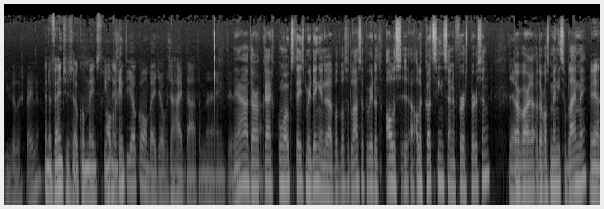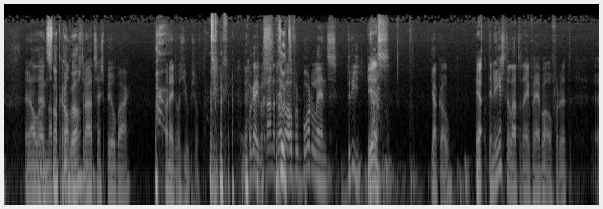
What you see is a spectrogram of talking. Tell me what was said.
die willen spelen. En Avengers is ook wel mainstream, Al begint hij ook al een beetje over zijn hype datum eh, heen te... Ja, daar krijgen, komen ook steeds meer dingen inderdaad. Wat was het laatst ook alweer? Dat alles, alle cutscenes zijn in first person. Ja. Daar, waren, daar was men niet zo blij mee. Ja. En alle natte kranten op straat zijn speelbaar. Oh nee, dat was Ubisoft. Oké, we gaan het Goed. hebben over Borderlands 3. Yes. Jacco. Ja. Ten eerste laten we het even hebben over het eh,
